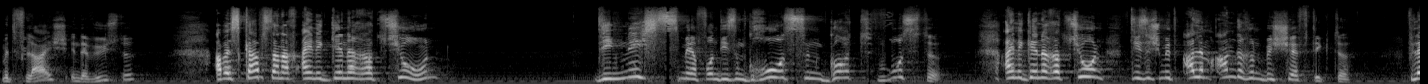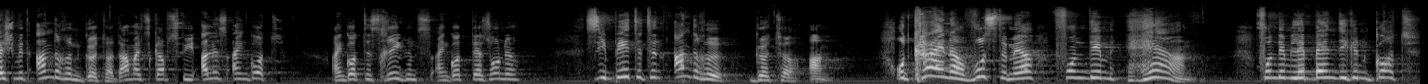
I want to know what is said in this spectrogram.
mit Fleisch in der Wüste. Aber es gab danach eine Generation, die nichts mehr von diesem großen Gott wusste. Eine Generation, die sich mit allem anderen beschäftigte. Vielleicht mit anderen Göttern. Damals gab es für alles ein Gott. Ein Gott des Regens, ein Gott der Sonne. Sie beteten andere Götter an. Und keiner wusste mehr von dem Herrn, von dem lebendigen Gott.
